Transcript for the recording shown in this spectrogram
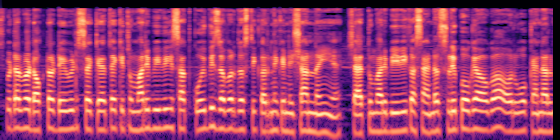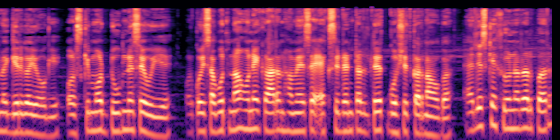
हॉस्पिटल में डॉक्टर डेविड से कहते हैं कि तुम्हारी बीवी के साथ कोई भी ज़बरदस्ती करने के निशान नहीं है। शायद तुम्हारी बीवी का सैंडल स्लिप हो गया होगा और वो कैनाल में गिर गई होगी और उसकी मौत डूबने से हुई है और कोई सबूत न होने के कारण हमें इसे एक्सीडेंटल डेथ घोषित करना होगा। एलिस के फ्यूनरल पर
